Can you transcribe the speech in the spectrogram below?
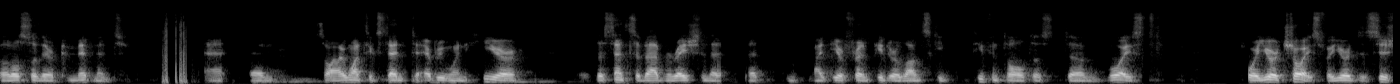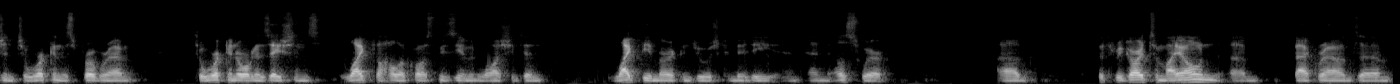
but also their commitment. And, and so I want to extend to everyone here the sense of admiration that, that my dear friend Peter Lonsky Tiefenthal just um, voiced for your choice, for your decision to work in this program, to work in organizations like the Holocaust Museum in Washington, like the American Jewish Committee, and, and elsewhere. Um, with regard to my own um, background, um,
